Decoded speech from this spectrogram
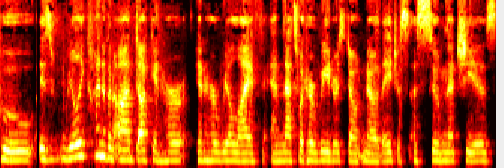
who is really kind of an odd duck in her in her real life and that's what her readers don't know they just assume that she is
